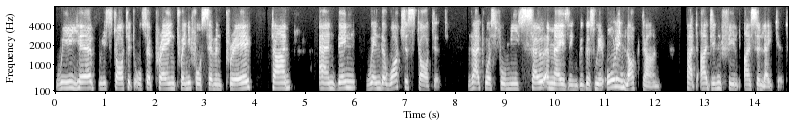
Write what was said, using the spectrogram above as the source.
we here we started also praying 24-7 prayer time. And then when the watches started, that was for me so amazing because we're all in lockdown, but I didn't feel isolated.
